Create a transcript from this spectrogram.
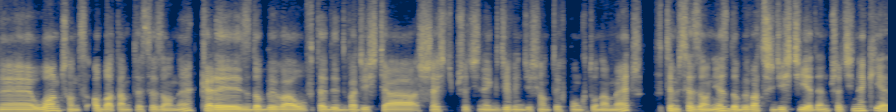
e, łącząc oba tamte sezony, Curry zdobywał wtedy 26,9 punktu na mecz, w tym sezonie zdobywa 31,1.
